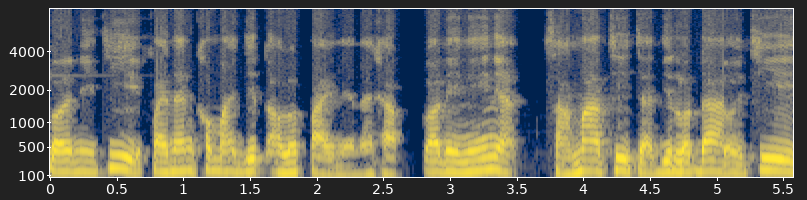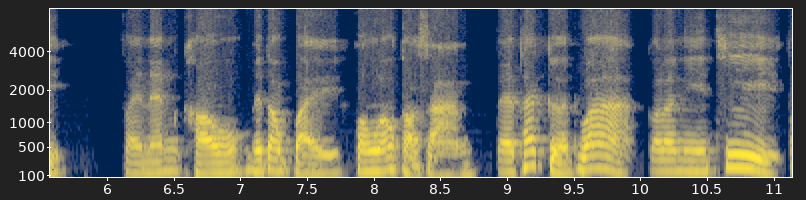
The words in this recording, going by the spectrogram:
กรณีที่ไฟแนนซ์เข้ามายึดเอารถไปเนี่ยนะครับ กรณีนี้เนี่ยสามารถที่จะยึดรถได้โดยที่ ไฟแนนซ์เขาไม่ต้องไปฟ้องร้องต่อศาลแต่ถ้าเกิดว่ากรณีที่ไฟ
